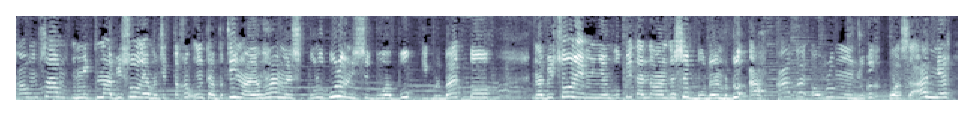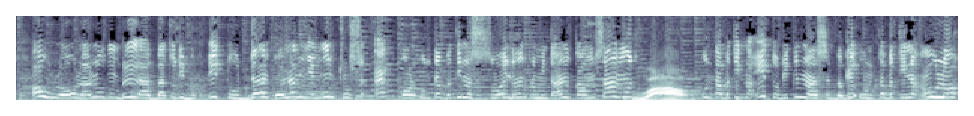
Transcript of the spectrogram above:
Kaum Samud meminta Nabi Soleh menciptakan unta betina yang hamil 10 bulan di sebuah bukit berbatu. Nabi Soleh menyanggupi tantangan tersebut dan berdoa agar Allah menunjukkan kekuasaannya. Allah lalu membelah batu di bukit itu dan dalamnya muncul seekor unta betina sesuai dengan permintaan kaum Samud. Wow Unta betina itu dikenal sebagai unta betina Allah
